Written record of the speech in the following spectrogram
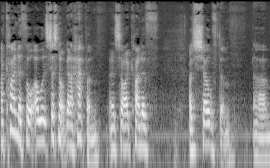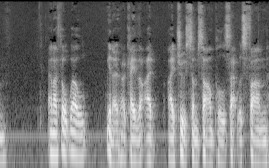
I kind of thought, oh, well, it's just not going to happen, and so I kind of I just shelved them, um, and I thought, well, you know, okay, that I I drew some samples. That was fun.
